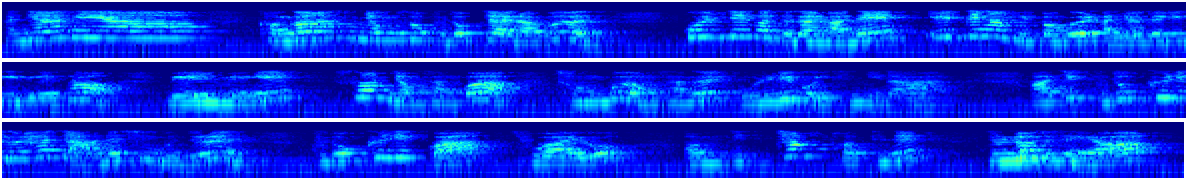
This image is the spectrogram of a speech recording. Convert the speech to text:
안녕하세요. 건강한 신영소 구독자 여러분. 꼴찌가 두달 만에 1등한 비법을 알려드리기 위해서 매일매일 수업 영상과 정보 영상을 올리고 있습니다. 아직 구독 클릭을 하지 않으신 분들은 구독 클릭과 좋아요, 엄지척 버튼을 눌러주세요.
